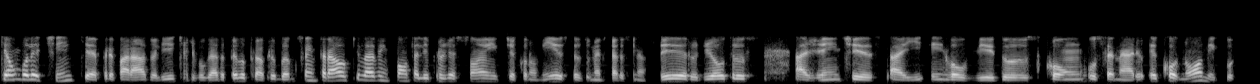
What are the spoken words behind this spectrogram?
que é um boletim que é preparado ali, que é divulgado pelo próprio Banco Central, que leva em conta ali projeções de economistas do mercado financeiro, de outros agentes aí envolvidos com o cenário econômico.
